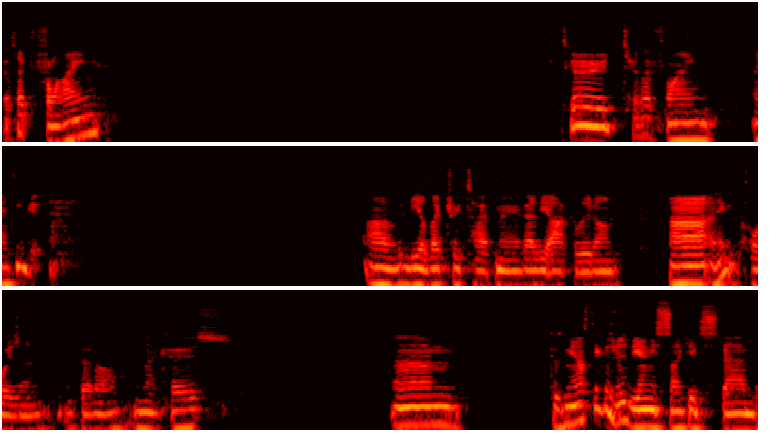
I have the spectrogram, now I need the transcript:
Tera type Flying. Let's go Tera Flying. I think uh, the electric type move out of the Archaludon. Uh, I think poison is better in that case. Um, because Meowstic is really the only psychic stab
